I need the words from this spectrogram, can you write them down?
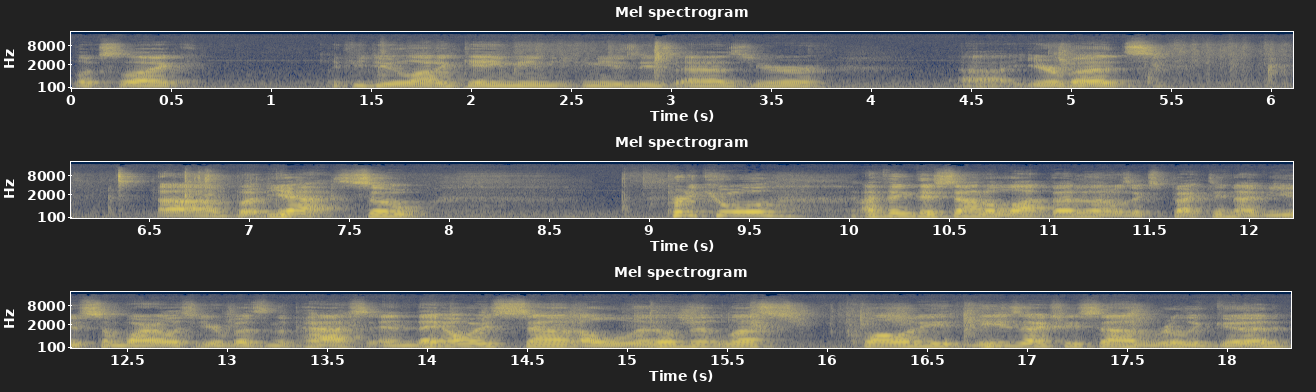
Looks like if you do a lot of gaming, you can use these as your uh, earbuds. Uh, but yeah, so pretty cool. I think they sound a lot better than I was expecting. I've used some wireless earbuds in the past, and they always sound a little bit less quality. These actually sound really good.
